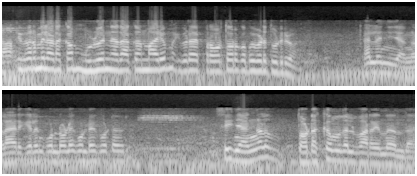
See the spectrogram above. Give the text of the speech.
ഷാഫി പറമ്പിലടക്കം മുഴുവൻ നേതാക്കന്മാരും ഇവിടെ പ്രവർത്തകർക്കൊപ്പം ഇവിടെ തുടരുവാണ് അല്ല ഇനി ഞങ്ങൾ ആരെങ്കിലും കൊണ്ടോണേ കൊണ്ടേക്കോട്ടെ അവർ സി ഞങ്ങൾ തുടക്കം മുതൽ പറയുന്നത് എന്താ?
